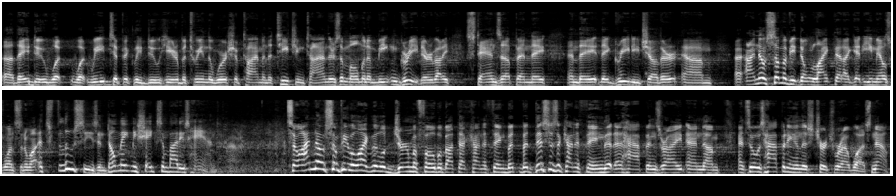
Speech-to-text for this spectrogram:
uh, they do what, what we typically do here between the worship time and the teaching time. There's a moment of meet and greet. Everybody stands up and they, and they, they greet each other. Um, I know some of you don't like that. I get emails once in a while. It's flu season. Don't make me shake somebody's hand. So I know some people like a little germaphobe about that kind of thing, but, but this is the kind of thing that happens, right? And, um, and so it was happening in this church where I was. Now,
